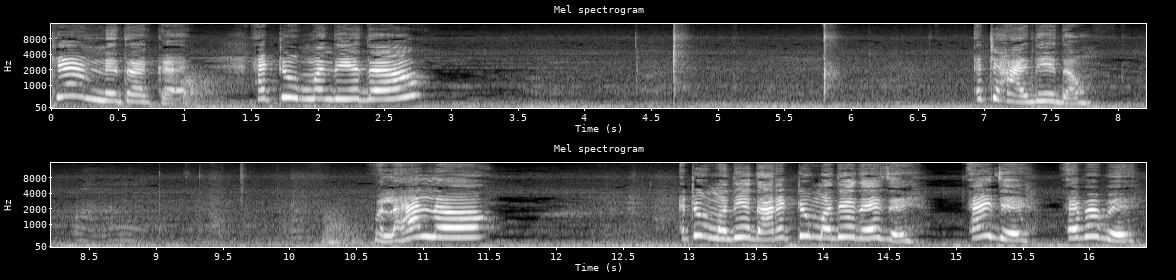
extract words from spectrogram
কেমনে তাকায়? একটু উম্মা দিয়ে দাও। একটু হাই দিয়ে দাও। বলো, হ্যালো। একটু উম্মা দিয়ে দাও, আরেকটু উম্মা দিয়ে এই যে এই যে, এভাবে।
